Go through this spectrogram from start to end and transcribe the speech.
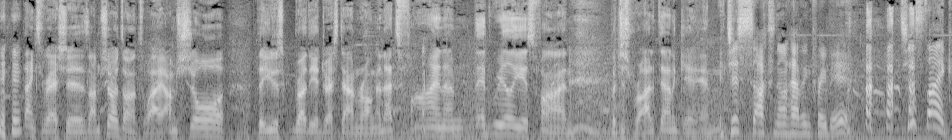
Thanks, Resch's. I'm sure it's on its way. I'm sure that you just wrote the address down wrong, and that's fine. And it really is fine. But just write it down again. It just sucks not having free beer. it's just like,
